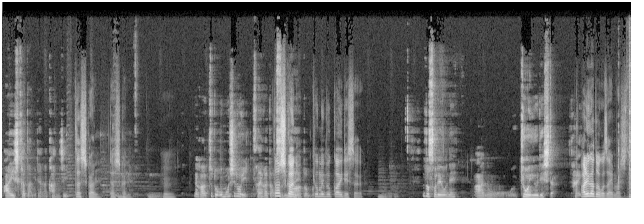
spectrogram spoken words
愛し方みたいな感じ？確かに確かに、うん。うん、だからちょっと面白い伝え方をす確かにるなと思って。興味深いです。うん。ちょっとそれをね、あの、共有でした。はい。ありがとうございました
